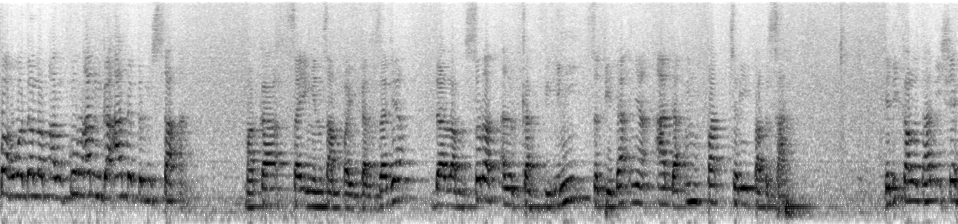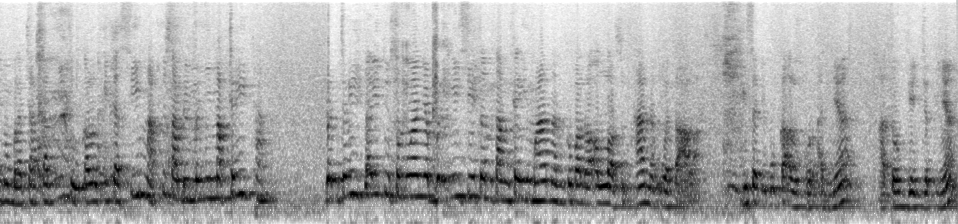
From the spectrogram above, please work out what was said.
Bahwa dalam Al-Quran gak ada kedustaan maka saya ingin sampaikan saja dalam surat Al-Kahfi ini setidaknya ada empat cerita besar. Jadi kalau tadi Syekh membacakan itu, kalau kita simak itu sambil menyimak cerita. Dan cerita itu semuanya berisi tentang keimanan kepada Allah Subhanahu wa taala. Bisa dibuka Al-Qur'annya atau gadgetnya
